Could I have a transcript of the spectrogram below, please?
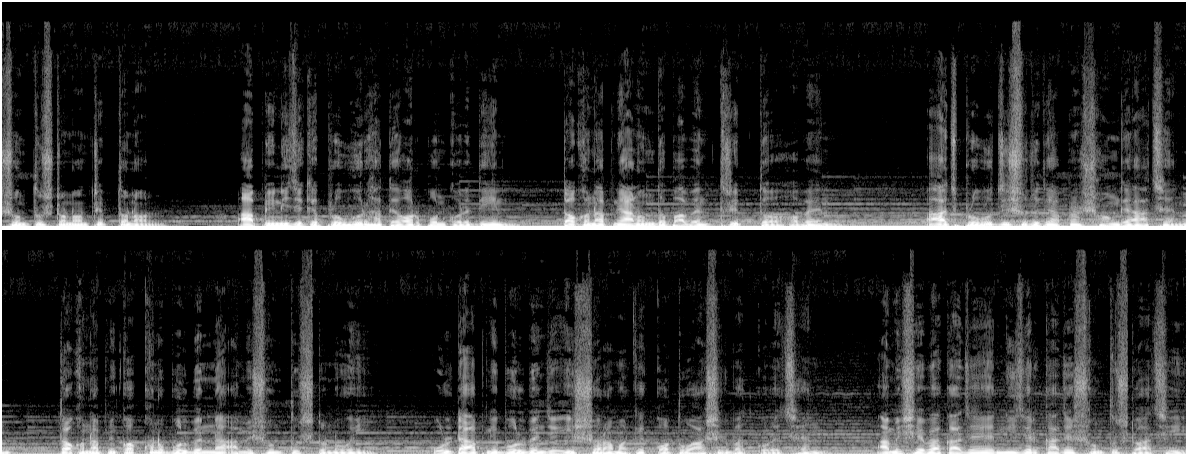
সন্তুষ্ট নন, তৃপ্ত নন। আপনি নিজেকে প্রভুর হাতে অর্পণ করে দিন, তখন আপনি আনন্দ পাবেন, তৃপ্ত হবেন। আজ প্রভু যিশু যদি আপনার সঙ্গে আছেন, তখন আপনি কখনো বলবেন না, আমি সন্তুষ্ট নই। উল্টা আপনি বলবেন যে, ঈশ্বর আমাকে কত আশীর্বাদ করেছেন। আমি সেবা কাজে, নিজের কাজে সন্তুষ্ট আছি।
